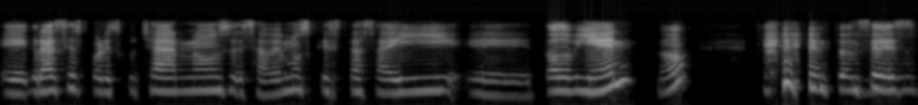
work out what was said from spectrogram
eh, gracias por escucharnos, eh, sabemos que estás ahí, eh, todo bien, ¿no? Entonces,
